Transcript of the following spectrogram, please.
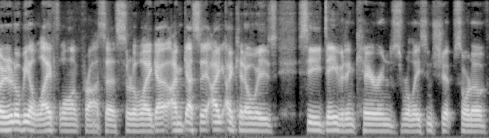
but it'll be a lifelong process. Sort of like I, am guessing I I could always see David and Karen's relationship sort of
